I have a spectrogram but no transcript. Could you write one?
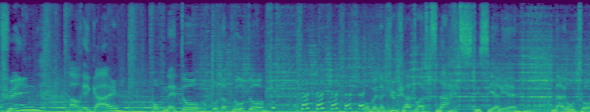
Für ihn auch egal, ob netto oder brutto. Und wenn er Glück hat, läuft's nachts, die Serie Naruto.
